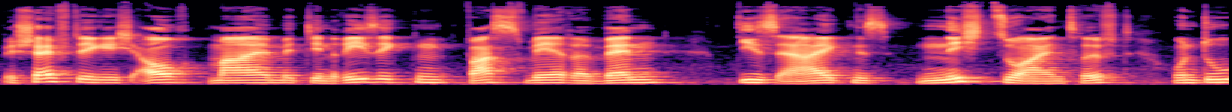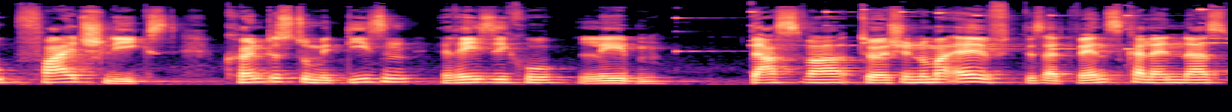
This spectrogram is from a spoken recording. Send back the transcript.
beschäftige ich auch mal mit den Risiken, was wäre, wenn dieses Ereignis nicht so eintrifft und du falsch liegst, könntest du mit diesem Risiko leben. Das war Türchen Nummer 11 des Adventskalenders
